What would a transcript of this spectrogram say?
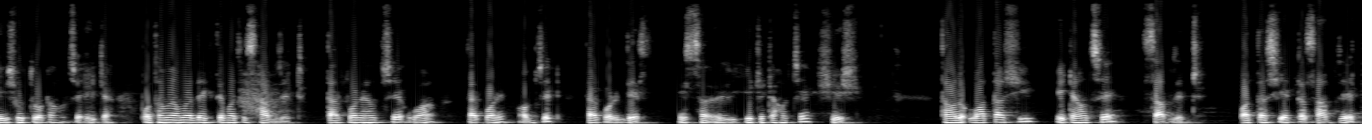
এই সূত্রটা হচ্ছে এইটা। প্রথমে আমরা দেখতে পাচ্ছি সাবজেক্ট তারপরে হচ্ছে ওয়া, তারপরে অবজেক্ট তারপরে দেশ এটা হচ্ছে শেষ। তাহলে ওয়াতাশি এটা হচ্ছে সাবজেক্ট ওয়াতাশি একটা সাবজেক্ট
